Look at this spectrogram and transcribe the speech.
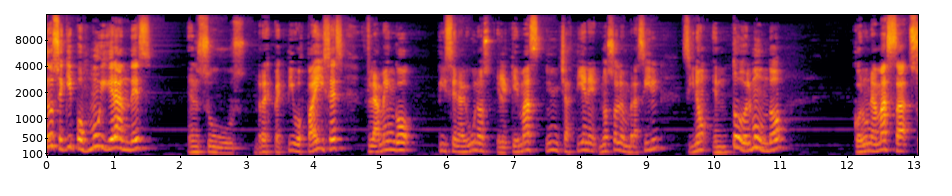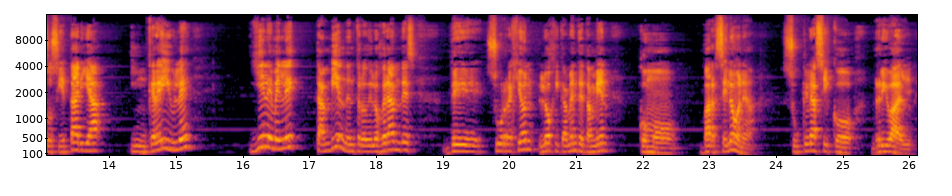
dos equipos muy grandes en sus respectivos países. Flamengo, dicen algunos, el que más hinchas tiene no solo en Brasil, sino en todo el mundo, con una masa societaria increíble. Y el Emelec también dentro de los grandes de su región, lógicamente también como Barcelona, su clásico rival.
